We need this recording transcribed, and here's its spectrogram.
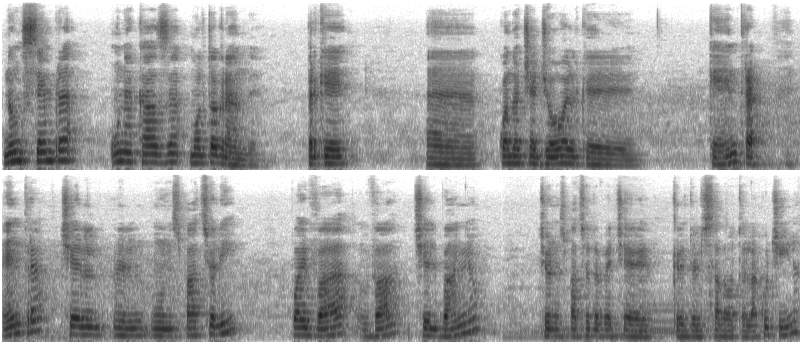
non sembra una casa molto grande, perché eh, quando c'è Joel che, che entra, entra, c'è un spazio lì, poi va, va c'è il bagno, c'è uno spazio dove c'è, credo, il salotto e la cucina,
